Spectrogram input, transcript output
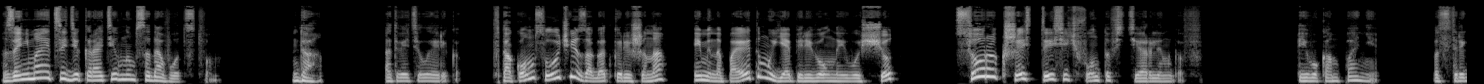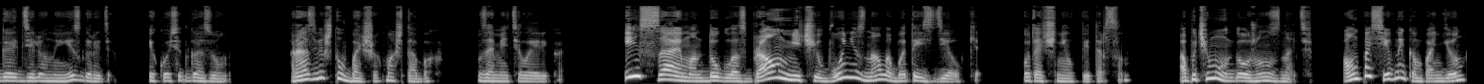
занимается декоративным садоводством. Да, ответила Эрика. В таком случае загадка решена. Именно поэтому я перевел на его счет 46 тысяч фунтов стерлингов. Его компания подстригает зеленые изгороди и косит газоны. Разве что в больших масштабах, заметила Эрика. И Саймон Дуглас Браун ничего не знал об этой сделке, уточнил Питерсон. А почему он должен знать? Он пассивный компаньон.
